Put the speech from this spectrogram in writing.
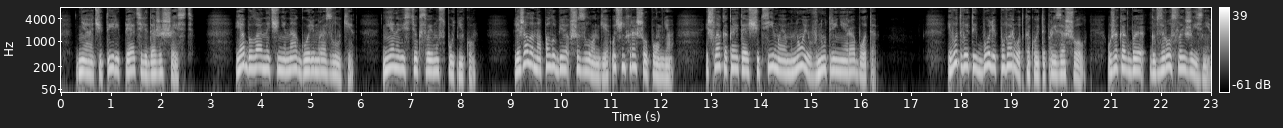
— дня четыре, пять или даже шесть. Я была начинена горем разлуки, ненавистью к своему спутнику. Лежала на палубе в шезлонге, очень хорошо помню, и шла какая-то ощутимая мною внутренняя работа. И вот в этой боли поворот какой-то произошел, уже как бы к взрослой жизни.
